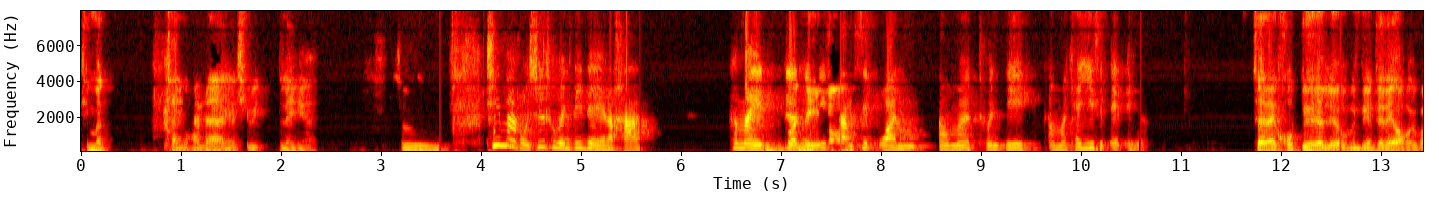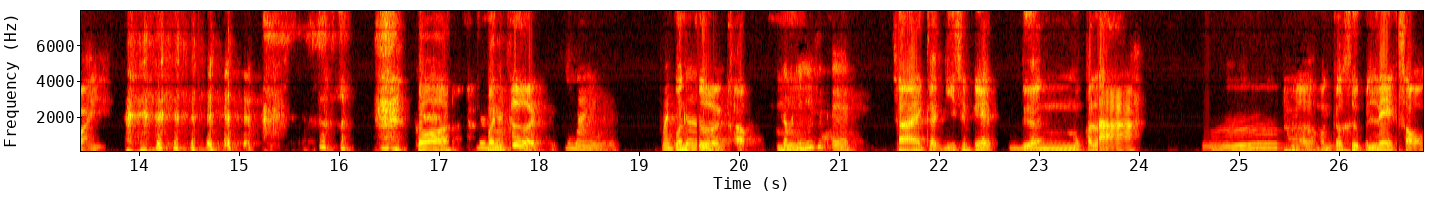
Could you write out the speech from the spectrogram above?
ที่มันใช้งานได้กับชีวิตอะไรเงี้ยอืมที่มาของชื่อ20 day ล่ะคะทำไมเดือนหนึ่งมี Day เหรอสามสิบวัน เอามา20เอามาแค่ยี่สิบเอ็ดเองอะจะได้ครบเดือนเร็วๆเงินเดือนจะได้ออกไวๆก็วันเกิดที่มาอย่างไงวันวันเกิเกิดดครับเกิดวันที่อืมยี่สิบเอ็ด ใช่เกิดยี่สิบเอ็ดเดือนมกราอืมเออมันก็คือเป็นเลขสอง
